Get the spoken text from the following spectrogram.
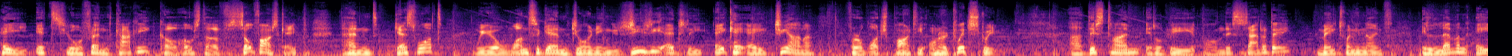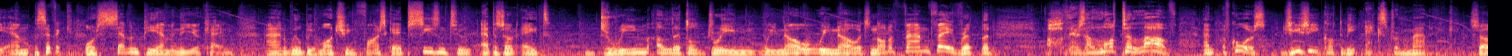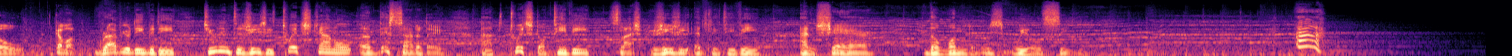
Hey, it's your friend Kaki, co host of So Farscape, and guess what? We're once again joining Gigi Edgley, aka Chiana, for a watch party on her Twitch stream. Uh, this time it'll be on this Saturday, May 29th, 11 a.m. Pacific or 7 p.m. in the UK, and we'll be watching Farscape Season 2, Episode 8 Dream a Little Dream. We know, we know it's not a fan favourite, but oh, there's a lot to love. And of course, Gigi got to be extra manic. So come on, grab your DVD, tune into Gigi's Twitch channel uh, this Saturday at twitch.tv slash Gigi TV and share the wonders we'll see.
